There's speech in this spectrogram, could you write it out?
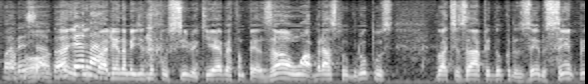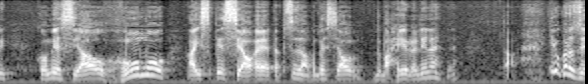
pode Tá deixar. bom, tá aí, a gente antenado. vai lendo à medida possível aqui. Everton Pezão, um abraço para grupos do WhatsApp do Cruzeiro, sempre comercial, rumo a especial. É, tá precisando, comercial do Barreiro ali, né? Tá. E o Cruzeiro?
